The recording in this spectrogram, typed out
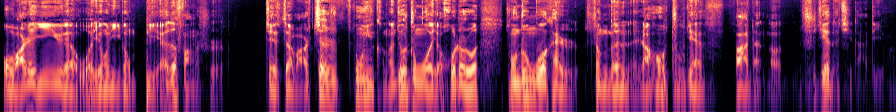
我玩这音乐，我用一种别的方式这在玩，这东西可能就中国有，或者说从中国开始生根，然后逐渐发展到世界的其他地方。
